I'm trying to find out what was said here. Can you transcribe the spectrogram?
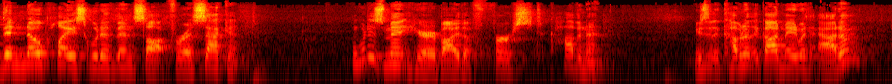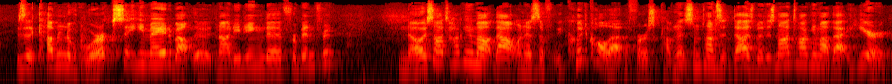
then no place would have been sought for a second. what is meant here by the first covenant? Is it the covenant that God made with Adam? Is it the covenant of works that he made about not eating the forbidden fruit? No, it's not talking about that one. We could call that the first covenant. Sometimes it does, but it's not talking about that here.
